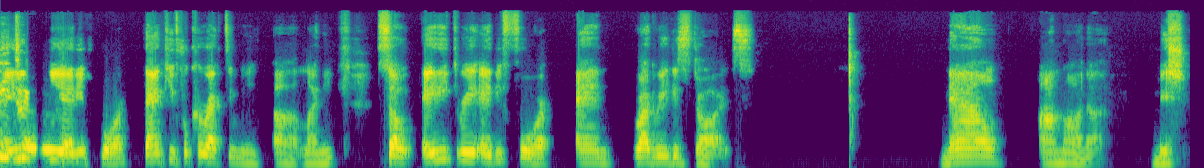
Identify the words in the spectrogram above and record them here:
83. 83, 84. Thank you for correcting me, uh, Lenny. So 83, 84, and Rodriguez dies. Now I'm on a mission.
